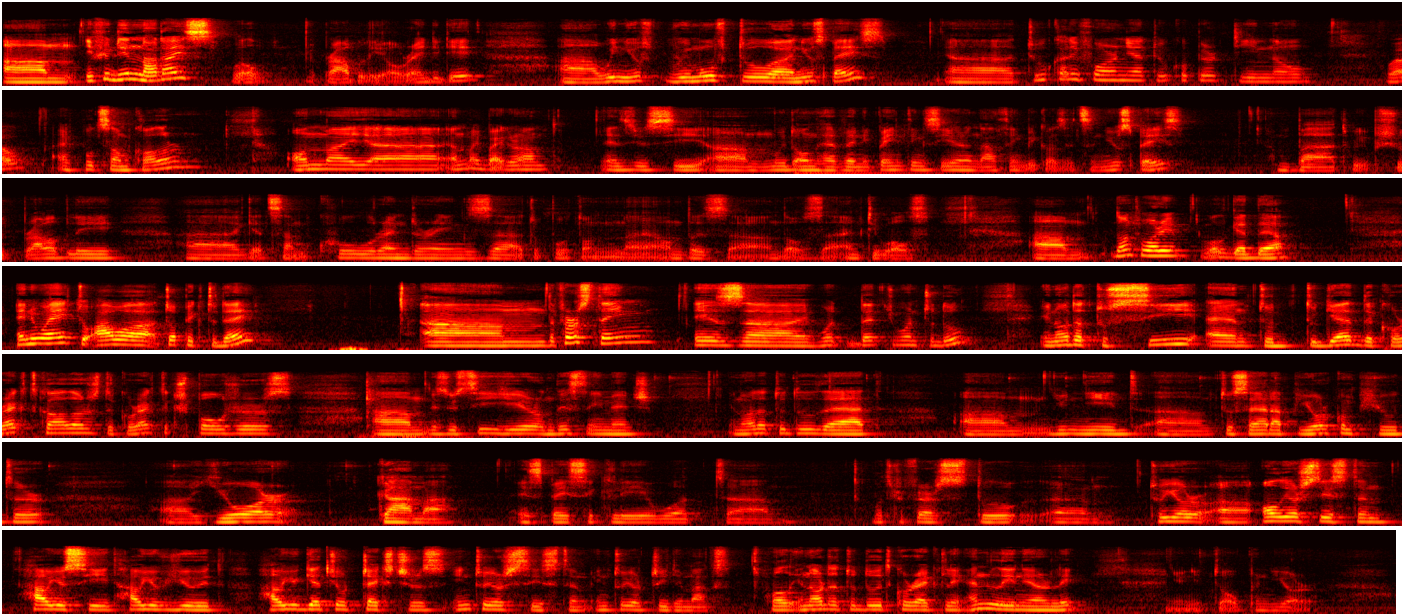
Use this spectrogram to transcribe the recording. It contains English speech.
Um, if you didn't notice, well, you probably already did, uh, we, new, we moved to a new space, uh, to California, to Cupertino. Well, I put some color on my, uh, on my background. As you see um, we don't have any paintings here nothing because it's a new space but we should probably uh, get some cool renderings uh, to put on uh, on this on those empty walls. Um, don't worry we'll get there. Anyway to our topic today um, the first thing is uh, what that you want to do in order to see and to, to get the correct colors the correct exposures um, as you see here on this image in order to do that, um, you need uh, to set up your computer. Uh, your gamma is basically what um, what refers to um, to your uh, all your system, how you see it, how you view it, how you get your textures into your system, into your 3D Max. Well, in order to do it correctly and linearly, you need to open your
